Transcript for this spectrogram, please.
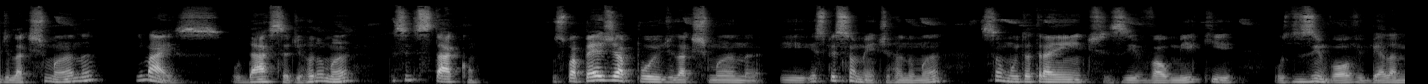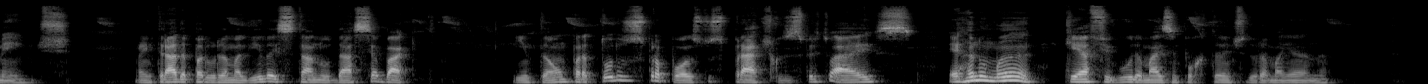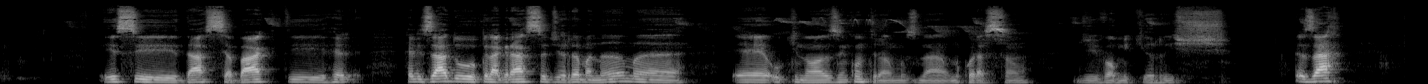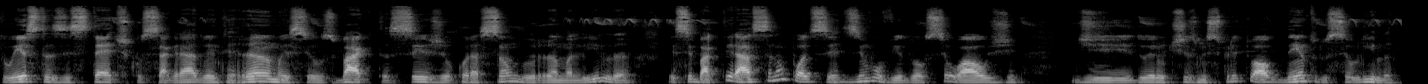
de Lakshmana e mais, o Dasa de Hanuman, que se destacam. Os papéis de apoio de Lakshmana e especialmente Hanuman são muito atraentes e Valmiki os desenvolve belamente. A entrada para o Ramalila está no Dasya Bhakti. E então, para todos os propósitos práticos e espirituais, é Hanuman que é a figura mais importante do Ramayana. Esse Dasya Bhakti, realizado pela graça de Ramanama, é o que nós encontramos na, no coração de Valmiki Rishi. Apesar que o êxtase estético sagrado entre Rama e seus Bhaktas seja o coração do Rama Lila, esse Bhakti Rasa não pode ser desenvolvido ao seu auge de, do erotismo espiritual dentro do seu Lila.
